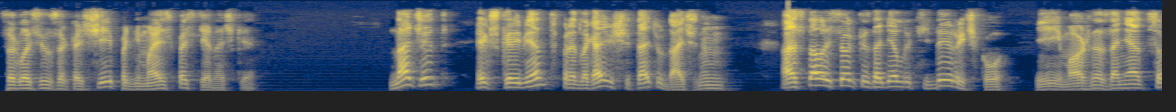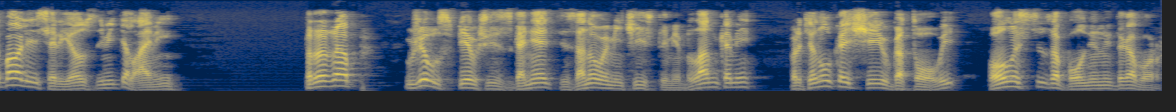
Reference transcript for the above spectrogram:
согласился Кощей, поднимаясь по стеночке. Значит, эксперимент предлагаю считать удачным. Осталось только заделать дырочку, и можно заняться более серьезными делами. Прораб, уже успевший сгонять за новыми чистыми бланками, протянул Кощею готовый, полностью заполненный договор.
